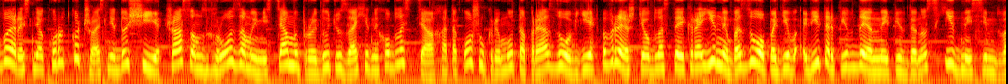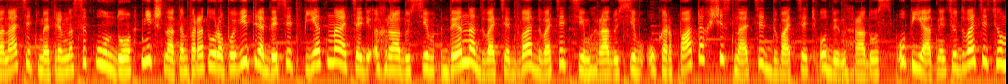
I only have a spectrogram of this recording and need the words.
вересня, короткочасні дощі. Часом з грозами місцями пройдуть у західних областях, а також у Криму та Приазов'ї. Врешті областей країни без опадів. Вітер південний, південно-східний 7-12 метрів на секунду. Нічна температура повітря 10-15 градусів. Денна 22-27 градусів. У Карпатах 16-21 градус. У п'ятницю, 27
